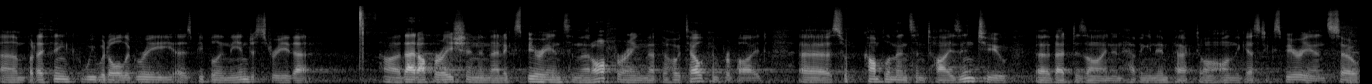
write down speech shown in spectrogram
um, but I think we would all agree as people in the industry that uh, that operation and that experience and that offering that the hotel can provide uh, sort of complements and ties into uh, that design and having an impact on, on the guest experience. So,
